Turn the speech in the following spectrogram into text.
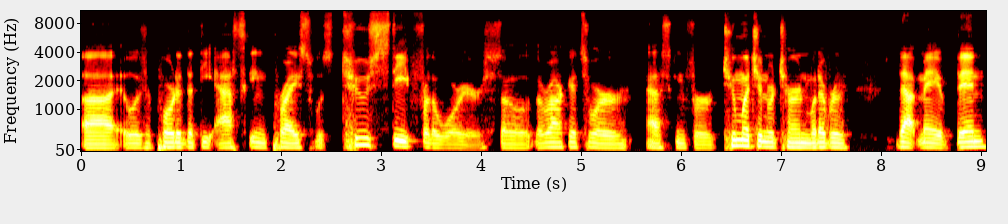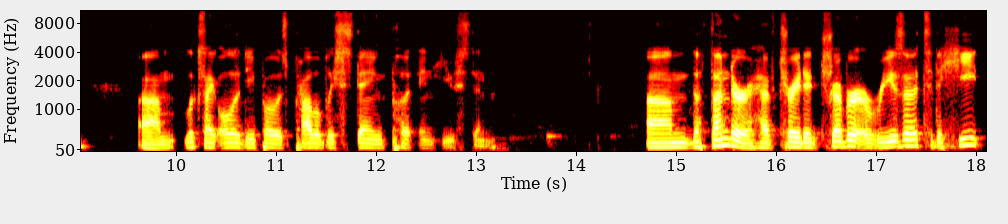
uh, it was reported that the asking price was too steep for the Warriors. So the Rockets were asking for too much in return, whatever that may have been. Um, looks like Oladipo is probably staying put in Houston. Um, the Thunder have traded Trevor Ariza to the Heat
